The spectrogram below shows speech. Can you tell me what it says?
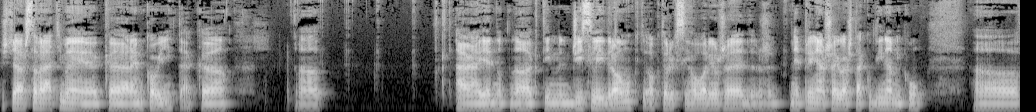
ešte až sa vrátime k Remkovi, tak uh, a jedno, k tým GC lídrom, o ktorých si hovoril, že, že neprinášajú až takú dynamiku uh,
